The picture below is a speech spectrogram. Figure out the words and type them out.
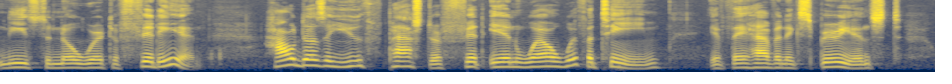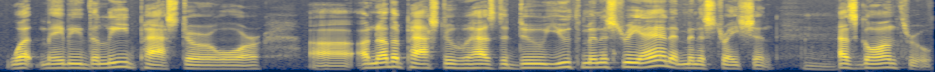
needs to know where to fit in. How does a youth pastor fit in well with a team if they haven't experienced what maybe the lead pastor or uh, another pastor who has to do youth ministry and administration mm. has gone through?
